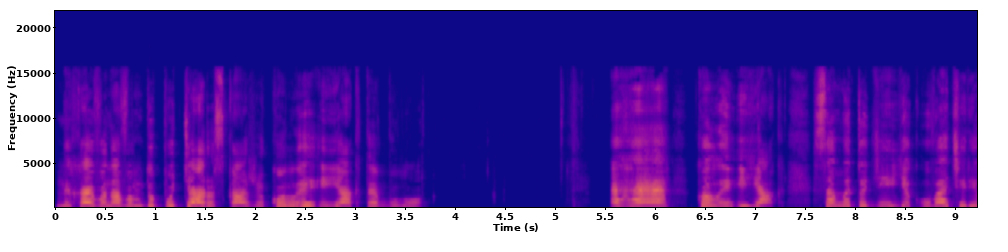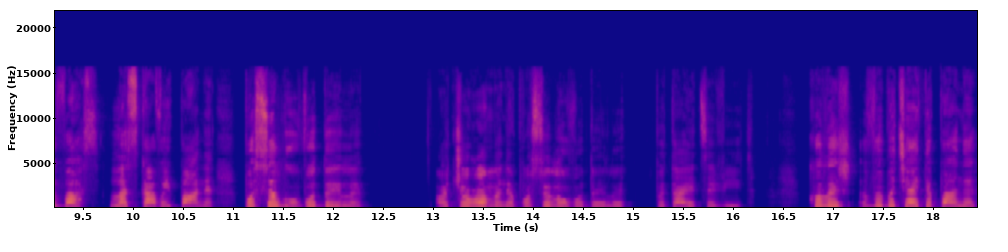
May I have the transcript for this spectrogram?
Нехай вона вам до пуття розкаже, коли і як те було. Еге, коли і як? Саме тоді, як увечері вас, ласкавий пане, по селу водили. А чого мене по селу водили? питається Віт. Коли ж, вибачайте, пане,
